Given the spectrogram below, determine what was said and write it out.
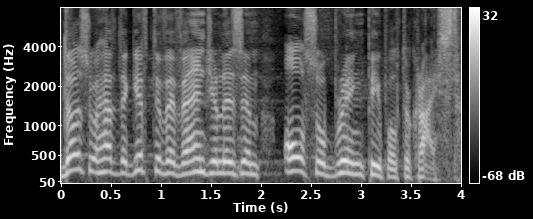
Those who have the gift of evangelism also bring people to Christ.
